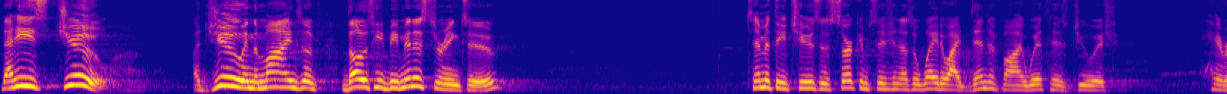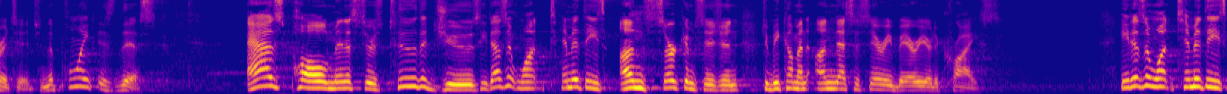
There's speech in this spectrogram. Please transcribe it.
that he's Jew, a Jew in the minds of those he'd be ministering to, Timothy chooses circumcision as a way to identify with his Jewish heritage. And the point is this as Paul ministers to the Jews, he doesn't want Timothy's uncircumcision to become an unnecessary barrier to Christ. He doesn't want Timothy's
